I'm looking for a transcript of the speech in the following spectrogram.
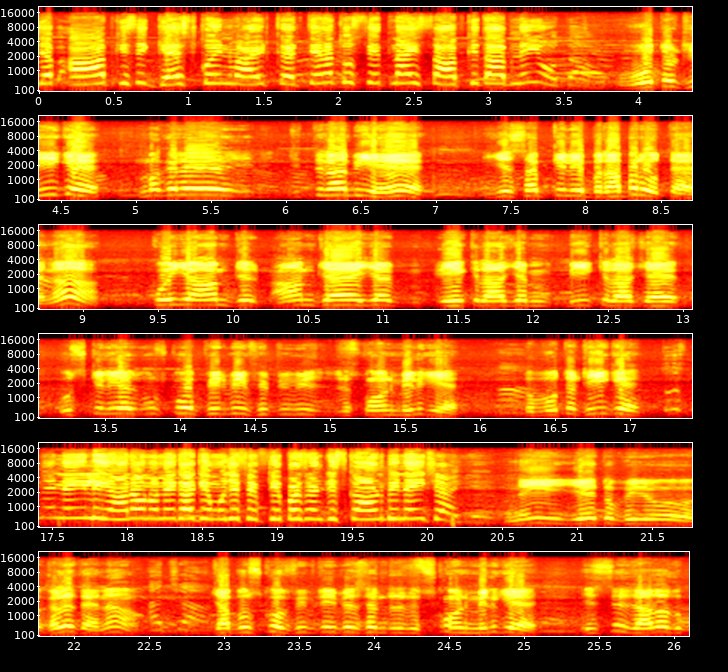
जब आप किसी गेस्ट को इनवाइट करते हैं ना तो उससे इतना हिसाब किताब नहीं होता। वो तो ठीक है मगर जितना भी है ये सब के लिए बराबर होता है ना। कोई आम ज, आम जाए या ए क्लास या बी क्लास जाए उसके लिए उसको फिर भी फिफ्टी डिस्काउंट मिल गया तो वो तो ठीक है। तो उसने नहीं लिया ना उन्होंने कहा कि मुझे 50 परसेंट डिस्काउंट भी नहीं चाहिए। नहीं ये तो फिर गलत है ना। अच्छा। जब उसको फिफ्टी परसेंट डिस्काउंट मिल गया है, इससे ज़्यादा तो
